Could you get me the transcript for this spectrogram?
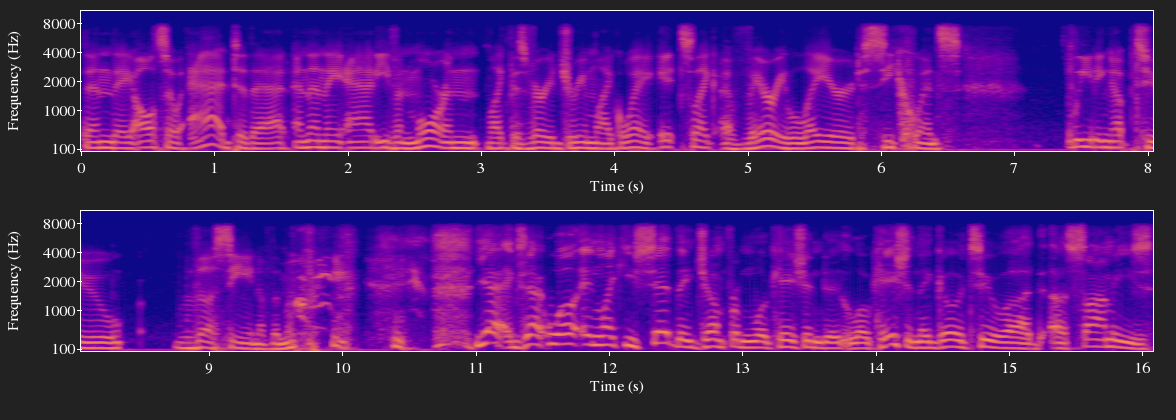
then they also add to that, and then they add even more in like this very dreamlike way. It's like a very layered sequence leading up to the scene of the movie. Yeah, exactly. Well, and like you said, they jump from location to location. They go to uh, Asami's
